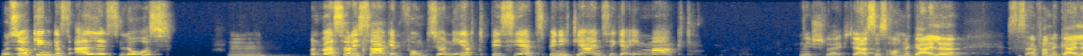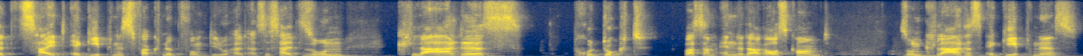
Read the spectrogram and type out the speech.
Und so mhm. ging das alles los. Mhm. Und was soll ich sagen, funktioniert. Bis jetzt bin ich die Einzige im Markt. Nicht schlecht. Ja, es ist auch eine geile, es ist einfach eine geile Zeitergebnisverknüpfung, die du halt hast. Es ist halt so ein klares Produkt, was am Ende da rauskommt, so ein klares Ergebnis,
